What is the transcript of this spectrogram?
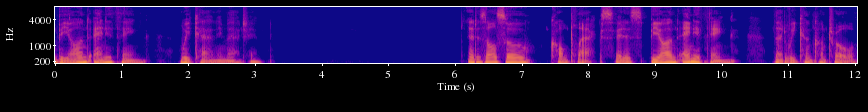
beyond anything we can imagine. It is also complex, it is beyond anything that we can control.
